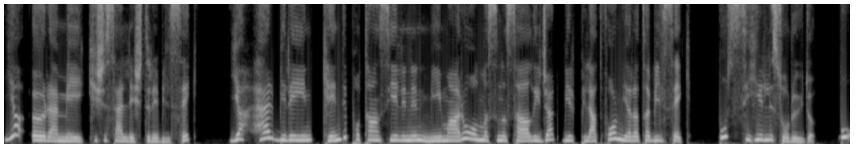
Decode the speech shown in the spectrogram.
Ya öğrenmeyi kişiselleştirebilsek, ya her bireyin kendi potansiyelinin mimarı olmasını sağlayacak bir platform yaratabilsek? Bu sihirli soruydu. Bu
